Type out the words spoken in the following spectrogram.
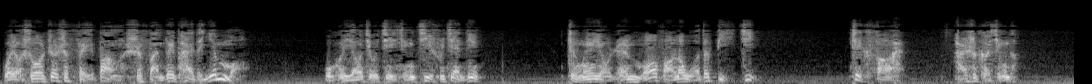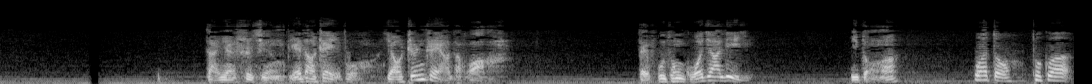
我要说这是诽谤，是反对派的阴谋，我会要求进行技术鉴定，证明有人模仿了我的笔记。这个方案还是可行的。但愿事情别到这一步。要真这样的话，得服从国家利益，你懂吗？我懂，不过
